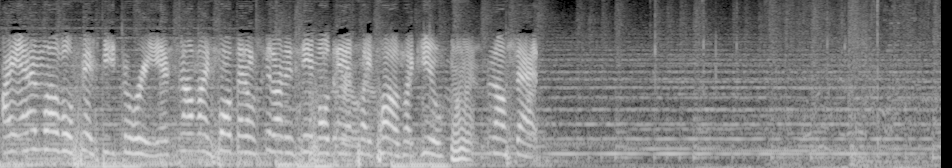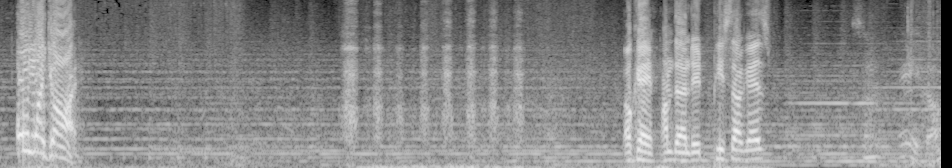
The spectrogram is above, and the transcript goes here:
I am level 53. It's not my fault that I don't sit on this game all day and play pause like you. Enough said. Oh my god! Okay, I'm done, dude. Peace out, guys. There you go.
